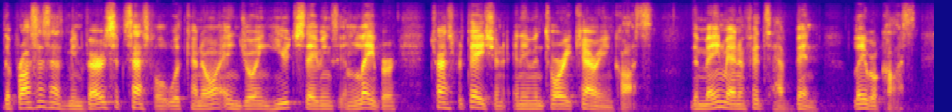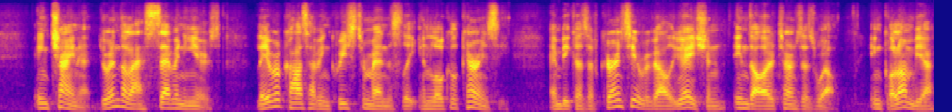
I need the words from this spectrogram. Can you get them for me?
The process has been very successful, with Canoa enjoying huge savings in labor, transportation, and inventory carrying costs. The main benefits have been labor costs. In China, during the last seven years, labor costs have increased tremendously in local currency, and because of currency revaluation, in dollar terms as well. In Colombia,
